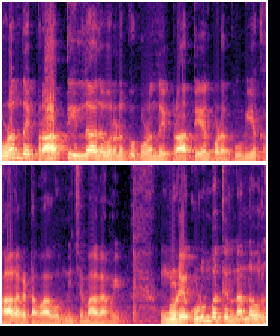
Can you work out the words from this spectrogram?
குழந்தை பிராப்தி இல்லாதவர்களுக்கு குழந்தை பிராப்தி ஏற்படக்கூடிய காலகட்டமாகவும் நிச்சயமாக அமையும். உங்களுடைய குடும்பத்தில் நல்ல ஒரு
